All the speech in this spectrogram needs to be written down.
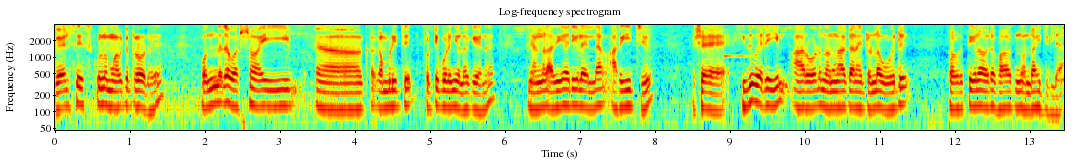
ഗേൾസ് സ്കൂൾ മാർക്കറ്റ് റോഡ് ഒന്നര വർഷമായി ഈ കംപ്ലീറ്റ് പൊട്ടിപ്പൊളിഞ്ഞു കിടക്കുകയാണ് ഞങ്ങൾ അധികാരികളെല്ലാം അറിയിച്ചു. പക്ഷേ ഇതുവരെയും ആ റോഡ് നന്നാക്കാനായിട്ടുള്ള ഒരു പ്രവൃത്തികളും അവരുടെ ഭാഗത്തുനിന്ന് ഉണ്ടായിട്ടില്ല.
